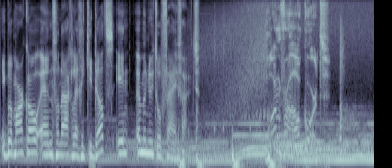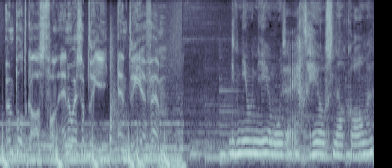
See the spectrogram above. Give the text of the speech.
Ik ben Marco en vandaag leg ik je dat in een minuut of vijf uit. Lang verhaal kort. Een podcast van NOS op 3 en 3FM. Die nieuwe nieren moeten echt heel snel komen.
